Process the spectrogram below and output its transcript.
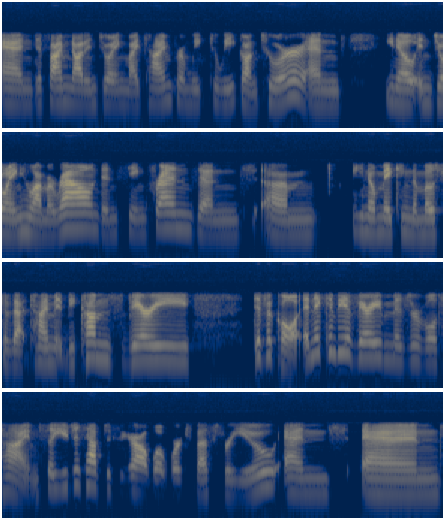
And if I'm not enjoying my time from week to week on tour and you know, enjoying who I'm around and seeing friends and um you know, making the most of that time, it becomes very difficult and it can be a very miserable time. So you just have to figure out what works best for you and and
